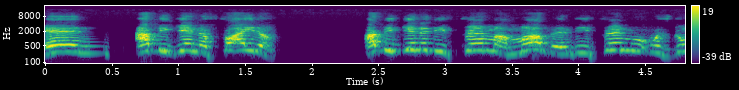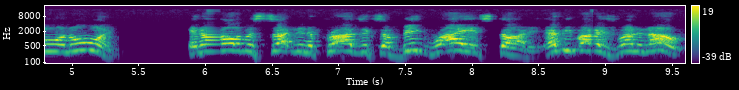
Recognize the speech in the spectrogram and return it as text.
And I began to fight them. I began to defend my mother and defend what was going on. And all of a sudden in the projects, a big riot started. Everybody's running out.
